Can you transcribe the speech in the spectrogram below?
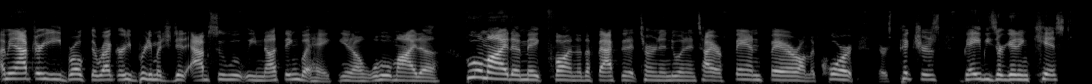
I mean, after he broke the record, he pretty much did absolutely nothing. But hey, you know, who am I to who am I to make fun of the fact that it turned into an entire fanfare on the court? There's pictures, babies are getting kissed.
